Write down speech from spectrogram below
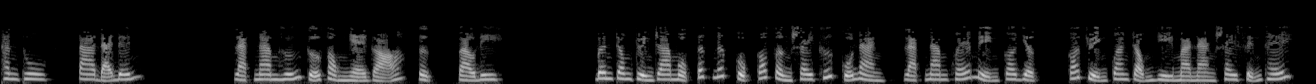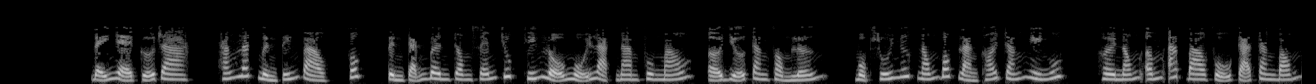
Thanh Thu, ta đã đến. Lạc Nam hướng cửa phòng nhẹ gõ, ực, vào đi. Bên trong truyền ra một tất nứt cục có phần say khước của nàng, Lạc Nam khóe miệng co giật, có chuyện quan trọng gì mà nàng say xỉn thế. Đẩy nhẹ cửa ra, hắn lách mình tiến vào, phốc, tình cảnh bên trong xém chút khiến lỗ mũi Lạc Nam phun máu, ở giữa căn phòng lớn, một suối nước nóng bốc làn khói trắng nghi ngút, hơi nóng ấm áp bao phủ cả căn bóng,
